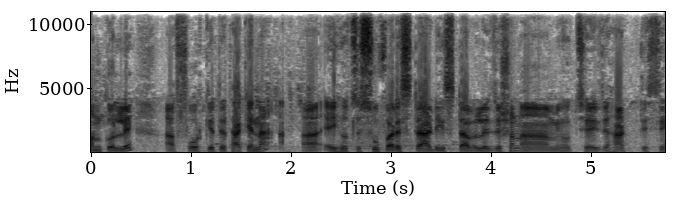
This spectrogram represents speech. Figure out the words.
অন করলে ফোর কেতে থাকে না। এই হচ্ছে সুপার স্টাডি স্টাবিলাইজেশন আমি হচ্ছে এই যে হাঁটতেছি।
